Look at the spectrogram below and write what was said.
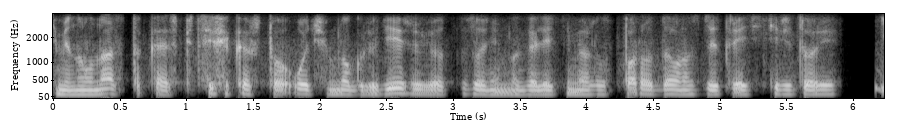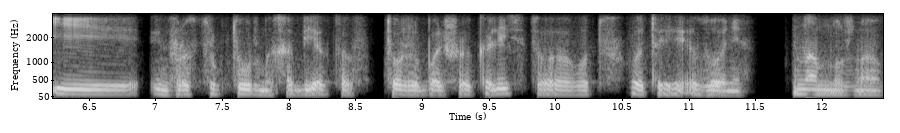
именно у нас такая специфика, что очень много людей живет в зоне многолетней мерзлых пород, да, у нас две трети территории, и инфраструктурных объектов тоже большое количество вот в этой зоне. Нам нужно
